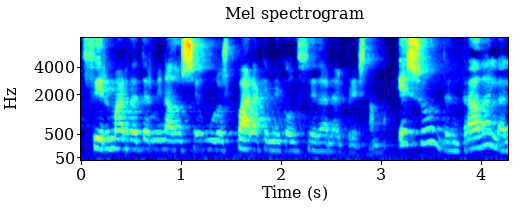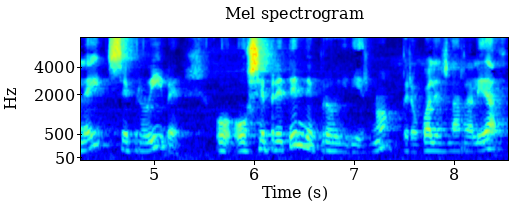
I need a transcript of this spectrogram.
firmar determinados seguros para que me concedan el préstamo. Eso, de entrada, en la ley se prohíbe o, se pretende prohibir, ¿no? Pero ¿cuál es la realidad?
